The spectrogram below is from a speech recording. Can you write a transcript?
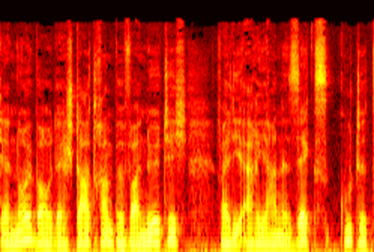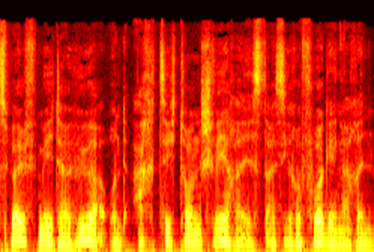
Der Neubau der Startrampe war nötig, weil die Ariane 6 gute 12 Meter höher und 80 Tonnen schwerer ist als ihre Vorgängerin.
